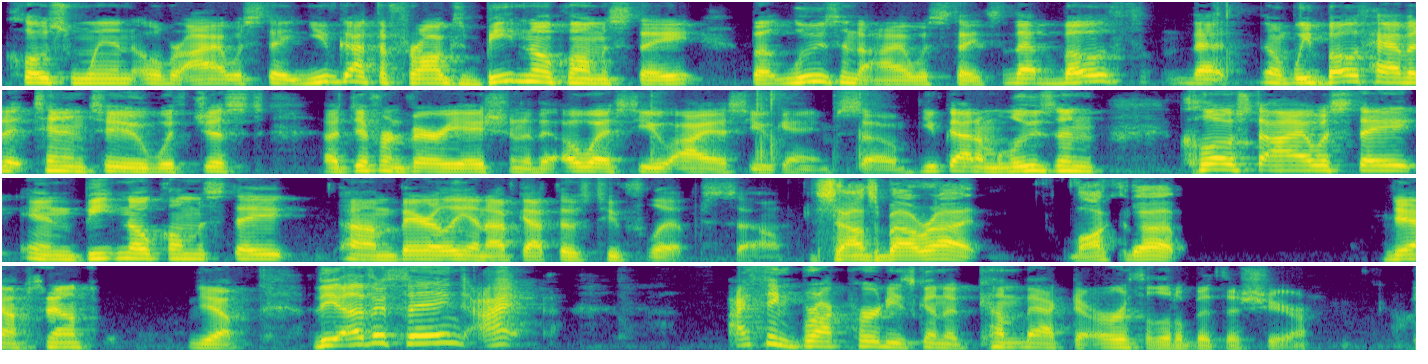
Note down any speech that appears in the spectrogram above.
close win over Iowa State. You've got the Frogs beating Oklahoma State, but losing to Iowa State. So that both that uh, we both have it at ten and two with just a different variation of the OSU ISU game. So you've got them losing close to Iowa State and beating Oklahoma State um, barely, and I've got those two flipped. So sounds about right. Lock it up. Yeah, sounds. Yeah. The other thing, I I think Brock Purdy is going to come back to earth a little bit this year.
